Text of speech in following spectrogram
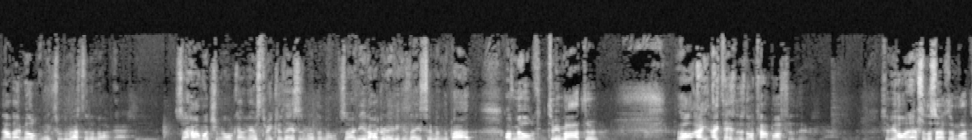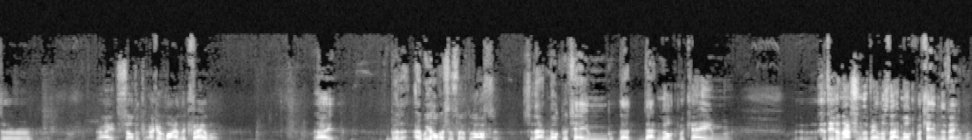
Now that milk mixed with the rest of the milk. So how much milk? I gave three kazesim worth of milk. So I need 180 kazesim in the pot of milk to be matter. Well, I, I taste there's no tambasa there. So you hold it after the mutter, right? So the, I can rely on the kfela, right? But we hold after the also. So that milk became that that milk became chatika nas in the. So that milk became the vela.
